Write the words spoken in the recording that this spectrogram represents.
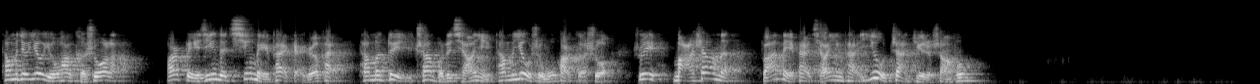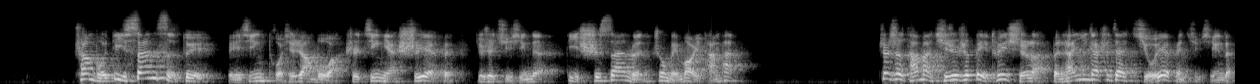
他们就又有话可说了。而北京的亲美派、改革派，他们对川普的强硬，他们又是无话可说，所以马上呢，反美派、强硬派又占据了上风。川普第三次对北京妥协让步啊，是今年十月份，就是举行的第十三轮中美贸易谈判。这次谈判其实是被推迟了，本来应该是在九月份举行的，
